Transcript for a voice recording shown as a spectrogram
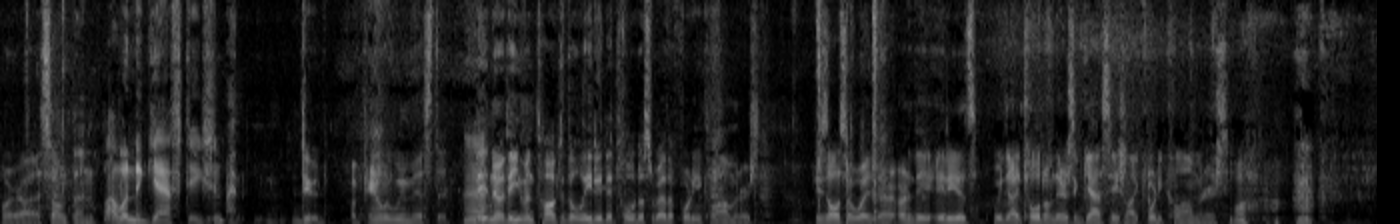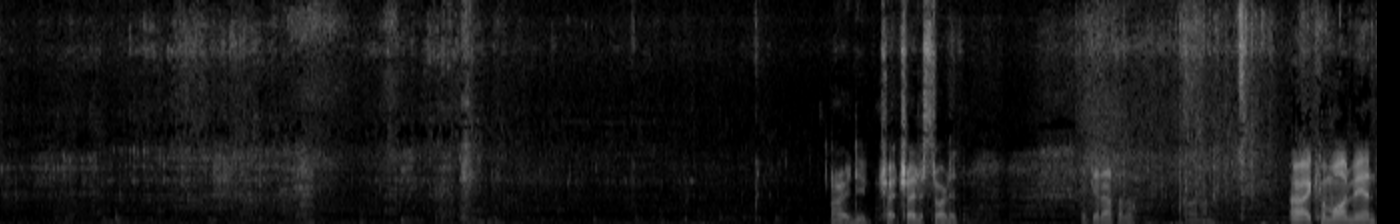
or uh, something, I wasn't a gas station. dude. Apparently, we missed it. Yeah. They, no, they even talked to the lady that told us about the 40 kilometers. She's also, wait, are- aren't they idiots? We, I told them there's a gas station like 40 kilometers. Well, All right, dude, try try to start it. All right, come on, man.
